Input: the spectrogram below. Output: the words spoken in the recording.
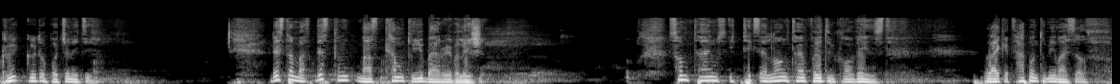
great, great opportunity. This time, must, this time must come to you by revelation. Sometimes it takes a long time for you to be convinced. Like it happened to me myself.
